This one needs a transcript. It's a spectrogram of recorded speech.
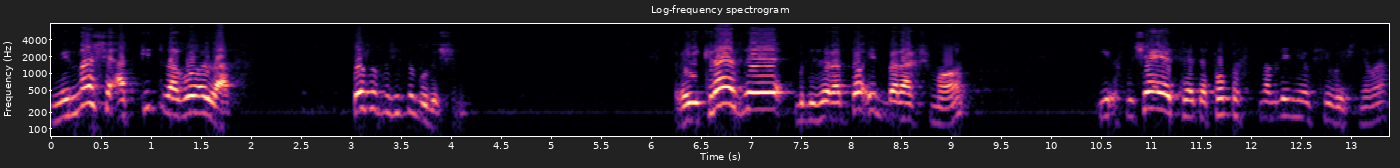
Мимаша от питлаво лав. То, что случится в будущем. Вейкразе бгзерато и барахшмо, и случается это по постановлению Всевышнего.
